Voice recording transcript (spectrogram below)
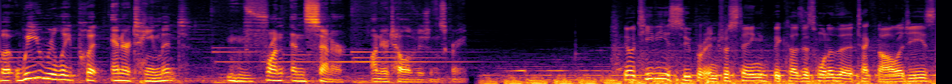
but we really put entertainment mm-hmm. front and center on your television screen. You know, TV is super interesting because it's one of the technologies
